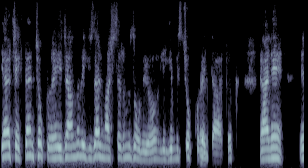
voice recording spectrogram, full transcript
Gerçekten çok heyecanlı ve güzel maçlarımız oluyor. Ligimiz çok kuvvetli artık. Yani e,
